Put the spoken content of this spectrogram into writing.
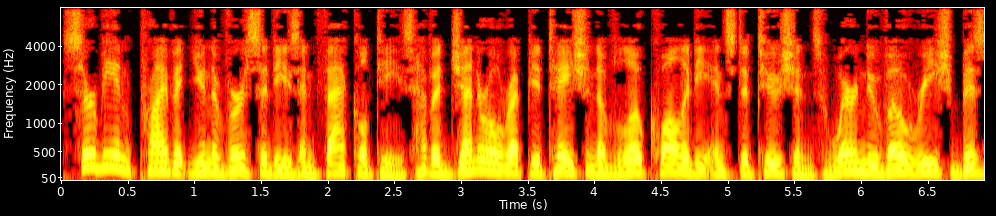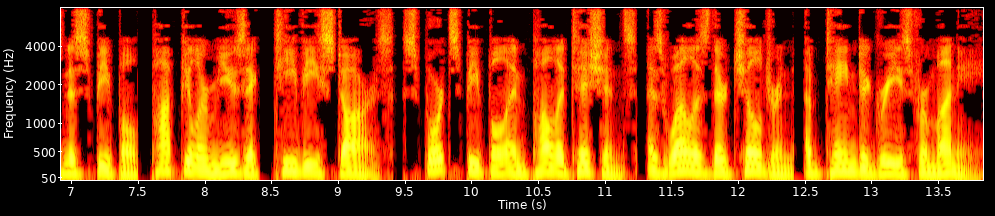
Serbian private universities and faculties have a general reputation of low-quality institutions where nouveau riche businesspeople, popular music, TV stars, sportspeople and politicians, as well as their children, obtain degrees for money.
